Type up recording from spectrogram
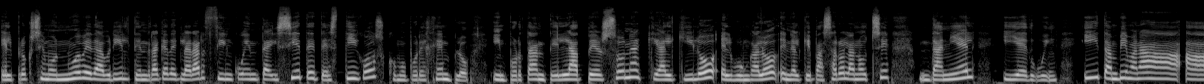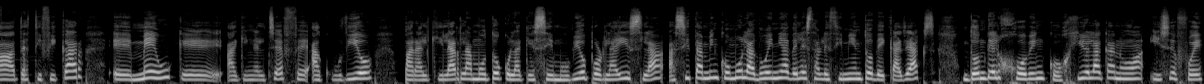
el próximo 9 de abril tendrá que declarar 57 testigos, como por ejemplo, importante, la persona que alquiló el bungalow en el que pasaron la noche Daniel y Edwin. Y también van a, testificar eh, Meu, que a quien el chef acudió para alquilar la moto con la que se movió por la isla, así también como la dueña del establecimiento de kayaks, donde el joven cogió la canoa y se fue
